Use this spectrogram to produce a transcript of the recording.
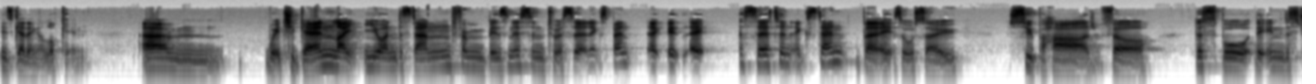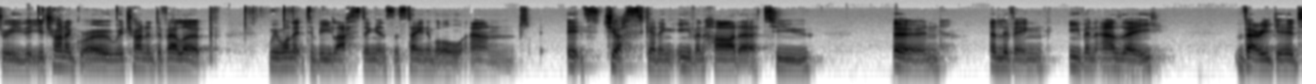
is getting a look in. Um, which again, like you understand from business and to a certain extent, a, a, a certain extent, but it's also super hard for the sport, the industry that you're trying to grow, we're trying to develop. We want it to be lasting and sustainable, and it's just getting even harder to earn a living, even as a very good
